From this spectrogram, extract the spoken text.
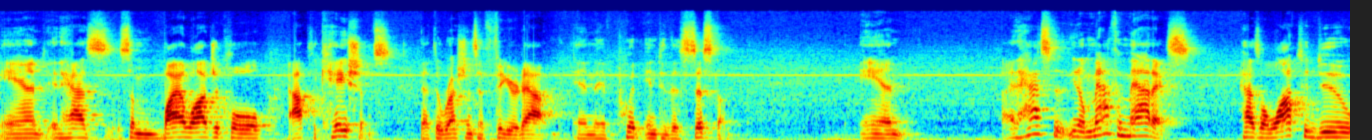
and it has some biological applications that the Russians have figured out and they've put into this system. And it has to, you know, mathematics has a lot to do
